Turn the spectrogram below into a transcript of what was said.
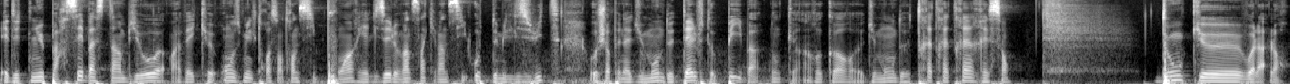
est détenu par Sébastien Bio avec 11 336 points réalisés le 25 et 26 août 2018 au championnat du monde de Delft aux Pays-Bas. Donc un record du monde très très très récent. Donc euh, voilà, alors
